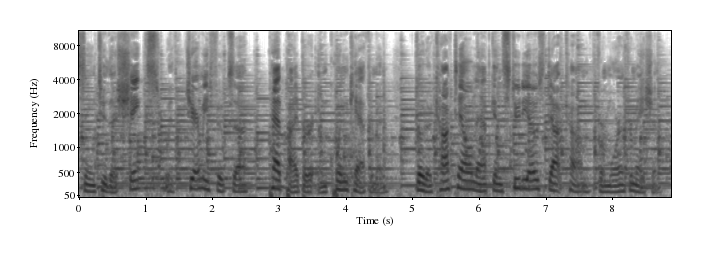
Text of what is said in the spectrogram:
Listening to The Shakes with Jeremy Fuchsa, Pat Piper, and Quinn Catherman. Go to cocktailnapkinstudios.com for more information.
